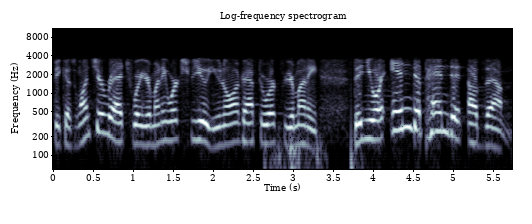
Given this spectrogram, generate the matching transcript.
because once you're rich, where your money works for you, you no longer have to work for your money, then you are independent of them.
